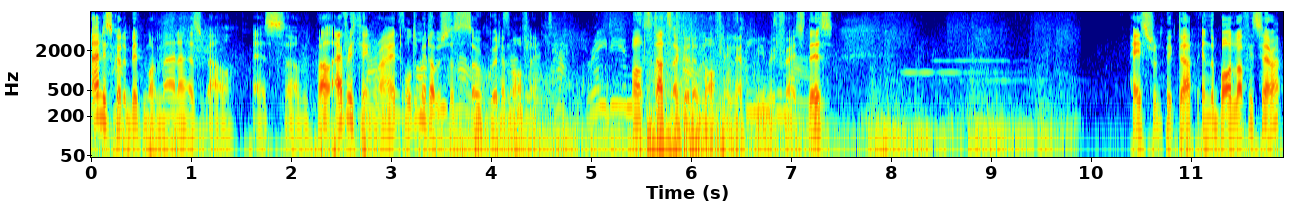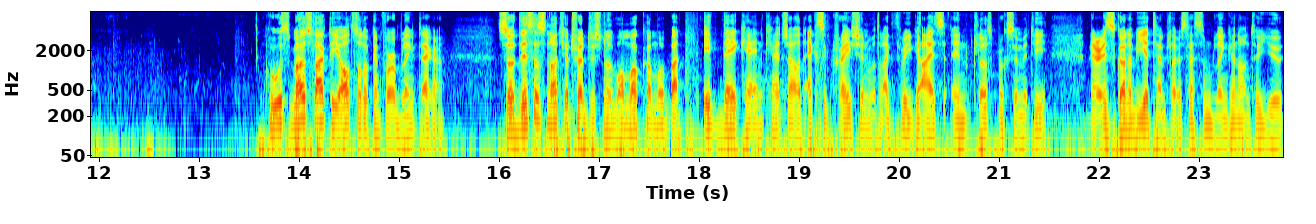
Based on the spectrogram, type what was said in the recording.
and he's got a bit more mana as well as, um, well, everything, right? Ultimate Orb is just so good in Morphling. Well, stats are good in Morphling, let me rephrase this. Haste picked up in the bottle of Ysera, who's most likely also looking for a Blink Dagger. So this is not your traditional one-bar combo, but if they can catch out Execration with like three guys in close proximity, there is gonna be a Templar Assassin blinking onto you.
